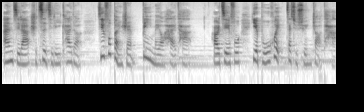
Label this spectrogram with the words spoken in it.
安吉拉是自己离开的，杰夫本人并没有害他，而杰夫也不会再去寻找他。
